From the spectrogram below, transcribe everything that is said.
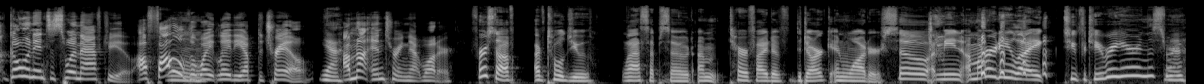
not going in to swim after you. I'll follow the Mm. white lady up the trail. Yeah. I'm not entering that water. First off, I've told you last episode, I'm terrified of the dark and water. So, I mean, I'm already like two for two right here in this story. Yeah.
